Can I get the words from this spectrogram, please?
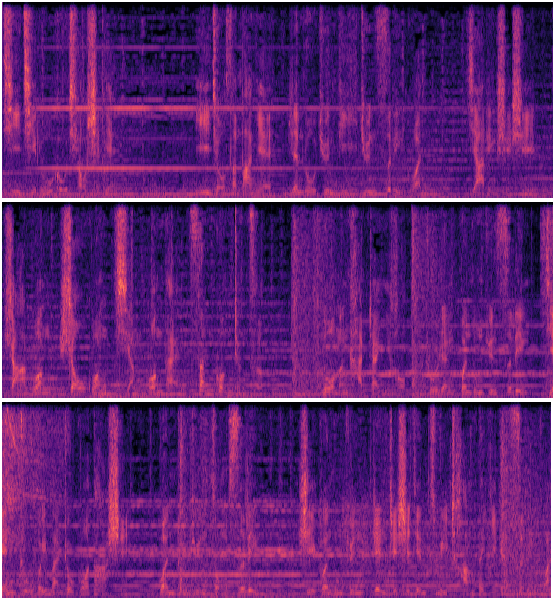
七七卢沟桥事变。一九三八年，任陆军第一军司令官，下令实施杀光、烧光、抢光的三光政策。诺门坎战役后，出任关东军司令兼驻伪满洲国大使。关东军总司令是关东军任职时间最长的一任司令官。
